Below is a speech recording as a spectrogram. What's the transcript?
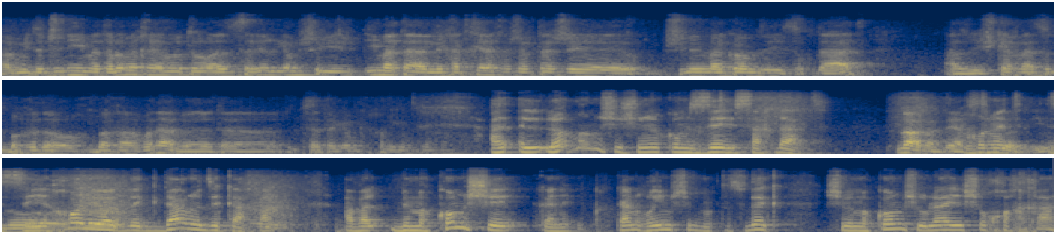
אבל מצד שני, אם אתה לא מחייב אותו, אז סביר גם שאם אתה לכתחילה חשבת ששינוי מקום זה עיסוק דעת, אז הוא ישכח לעשות הברכה האחרונה, ואתה יצאת גם ככה וגם ככה. אז לא אמרנו ששינוי מקום זה היסח דעת. לא, אבל זה יכול להיות. זה לא- יכול להיות, והגדרנו את זה ככה, אבל במקום ש... כאן, רואים שאתה צודק, שבמקום שאולי יש הוכחה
